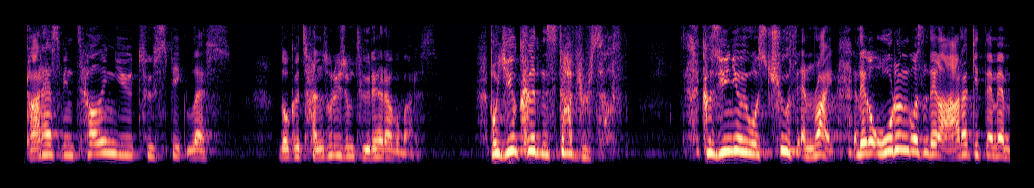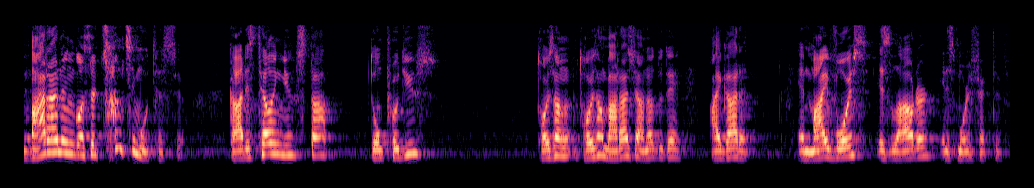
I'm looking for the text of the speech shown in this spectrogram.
God has been telling you to speak less. 너 그 잔소리 좀 들으라고 말했어요. But you couldn't stop yourself. Because you knew it was truth and right. 내가 옳은 것을 내가 알았기 때문에 말하는 것을 참지 못했어요. God is telling you, stop. Don't produce. 더 이상, 더 이상 말하지 않아도 돼. I got it. And my voice is louder and it's more effective.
